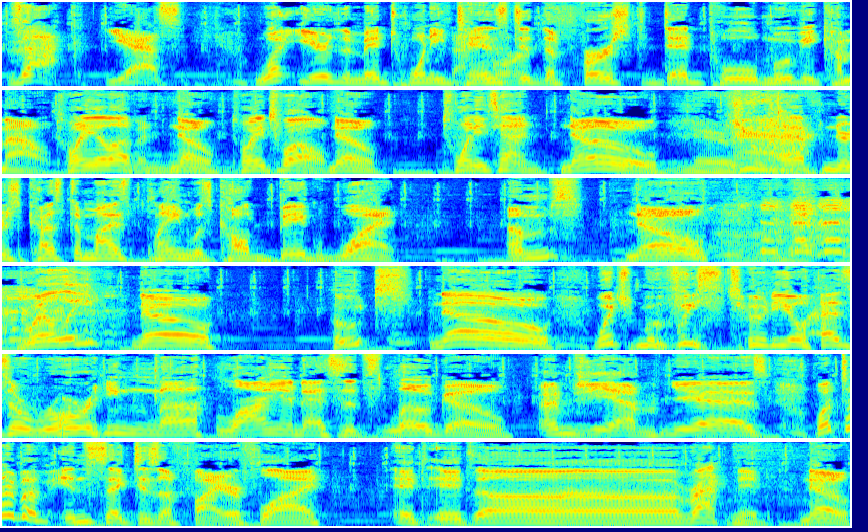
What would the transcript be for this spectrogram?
Zach, Yes. What year, in the mid 2010s, did the first Deadpool movie come out? 2011. No. 2012. No. 2010. No. Hugh Hefner's customized plane was called Big What? Ums. No. Willie. no. Hoots. No. Which movie studio has a roaring uh, lion as its logo? MGM. Yes. What type of insect is a firefly? It, it's uh, arachnid. No.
